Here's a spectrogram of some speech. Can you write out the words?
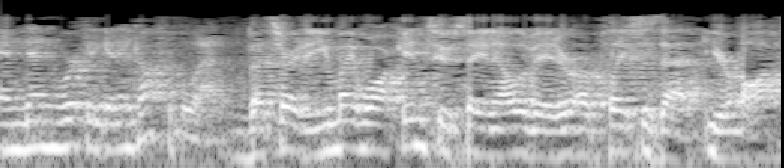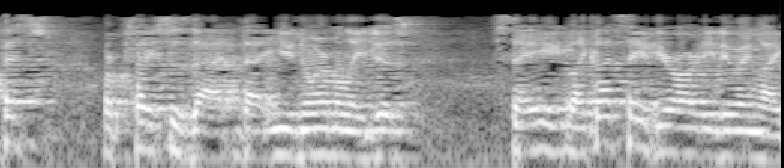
and then work at getting comfortable at it. That's right. And you might walk into, say, an elevator or places that your office or places that, that you normally just say, like, let's say if you're already doing like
